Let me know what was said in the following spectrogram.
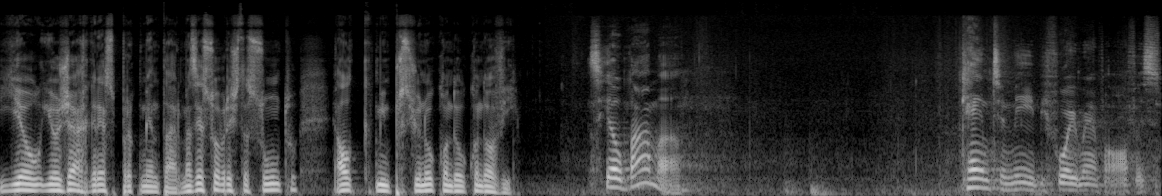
e eu, eu já regresso para comentar. Mas é sobre este assunto, algo que me impressionou quando eu, quando ouvi. See, Obama came to me before he ran for office,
